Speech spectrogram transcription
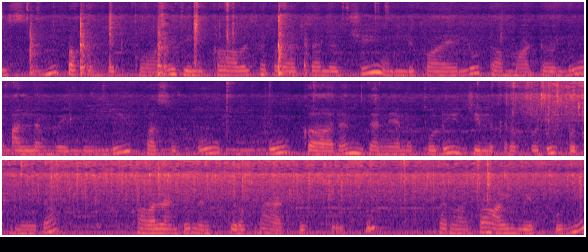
తీసుకొని పక్కన పెట్టుకోవాలి. దీనికి కావాల్సిన పదార్థాలు వచ్చి ఉల్లిపాయలు టమాటాలు అల్లం వెల్లుల్లి పసుపు ఉప్పు కారం ధనియాల పొడి జీలకర్ర పొడి కొత్తిమీర కావాలంటే మెంతికూర కూడా యాడ్ చేసుకోవచ్చు. తర్వాత ఆయిల్ వేసుకొని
